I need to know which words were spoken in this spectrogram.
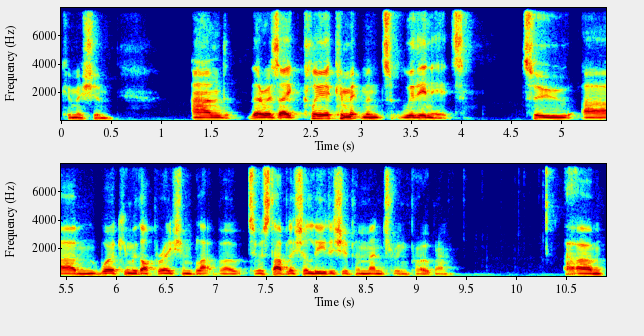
Commission, and there is a clear commitment within it to um, working with Operation Black Vote to establish a leadership and mentoring program. Um,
